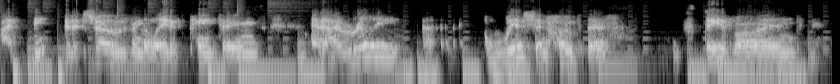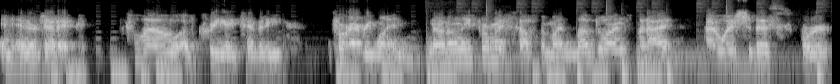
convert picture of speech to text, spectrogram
I think that it shows in the latest paintings. And I really uh, wish and hope this state of mind and energetic flow of creativity for everyone, not only for myself and my loved ones, but I, I wish this for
